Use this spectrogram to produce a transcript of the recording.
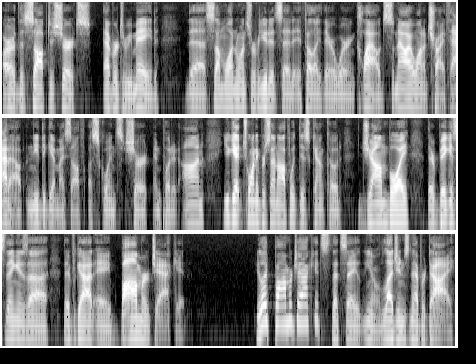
are the softest shirts ever to be made. The someone once reviewed it said it felt like they were wearing clouds. So now I want to try that out. I need to get myself a Squints shirt and put it on. You get 20% off with discount code JOMBOY. Their biggest thing is uh they've got a bomber jacket. You like bomber jackets that say, you know, legends never die.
